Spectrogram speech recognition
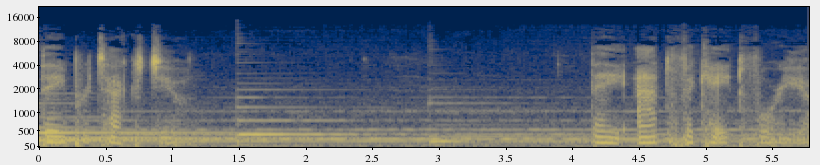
They protect you. They advocate for you.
